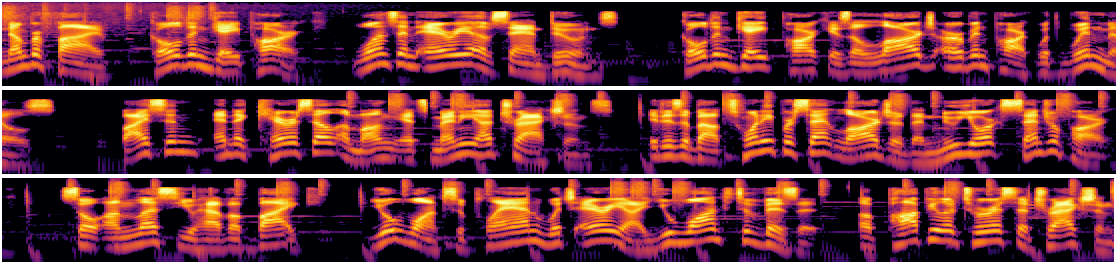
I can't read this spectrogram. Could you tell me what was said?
Number 5. Golden Gate Park. Once an area of sand dunes, Golden Gate Park is a large urban park with windmills, bison, and a carousel among its many attractions. It is about 20% larger than New York's Central Park, so unless you have a bike, you'll want to plan which area you want to visit. A popular tourist attraction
